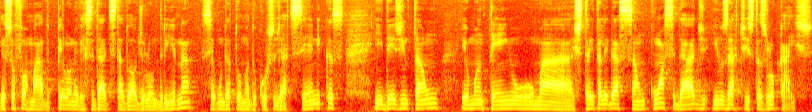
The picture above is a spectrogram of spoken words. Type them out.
Eu sou formado pela Universidade Estadual de Londrina, segunda turma do curso de Artes Cênicas, e desde então eu mantenho uma estreita ligação com a cidade e os artistas locais.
